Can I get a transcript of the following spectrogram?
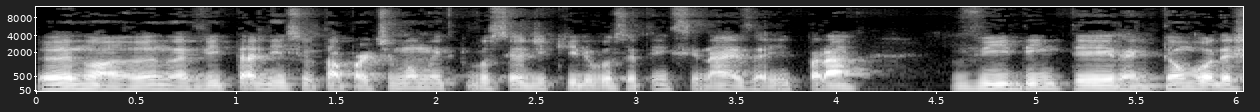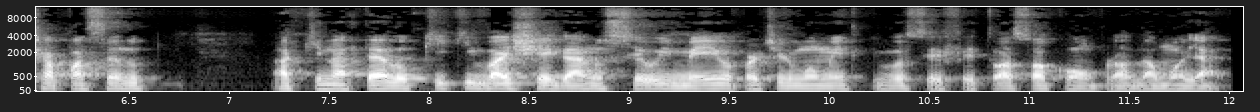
ano a ano, é vitalício. Tá? A partir do momento que você adquire, você tem sinais aí para vida inteira. Então, vou deixar passando aqui na tela o que, que vai chegar no seu e-mail a partir do momento que você efetuar a sua compra. Ó, dá uma olhada.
